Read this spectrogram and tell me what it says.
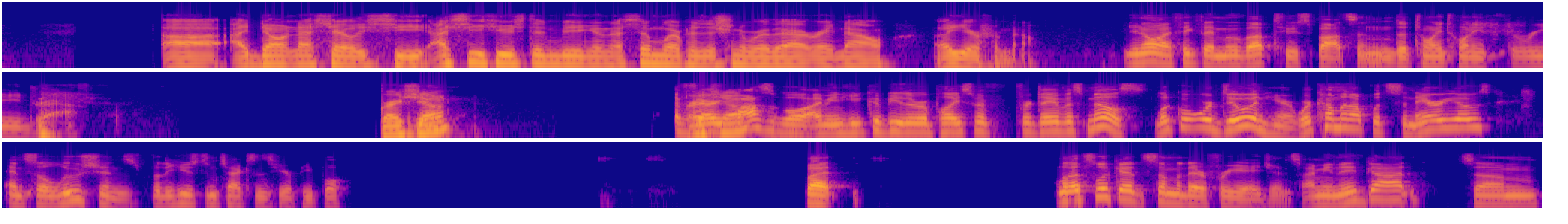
uh, I don't necessarily see, I see Houston being in a similar position to where they're at right now a year from now. You know, I think they move up two spots in the 2023 draft. Bryce Young? Very Young? possible. I mean, he could be the replacement for Davis Mills. Look what we're doing here. We're coming up with scenarios and solutions for the Houston Texans here, people. But let's look at some of their free agents. I mean, they've got some.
